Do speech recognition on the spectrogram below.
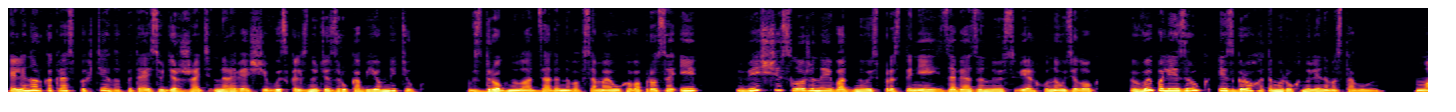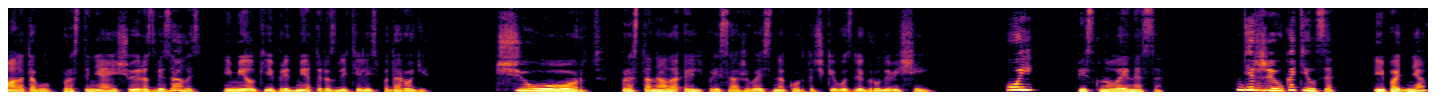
Эленор как раз пыхтела, пытаясь удержать норовящий выскользнуть из рук объемный тюк. Вздрогнула от заданного в самое ухо вопроса и... Вещи, сложенные в одну из простыней, завязанную сверху на узелок, выпали из рук и с грохотом рухнули на мостовую. Мало того, простыня еще и развязалась, и мелкие предметы разлетелись по дороге. «Чёрт!» — простонала Эль, присаживаясь на корточке возле груды вещей. «Ой!» — пискнула Инесса. «Держи, укатился!» И, подняв,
